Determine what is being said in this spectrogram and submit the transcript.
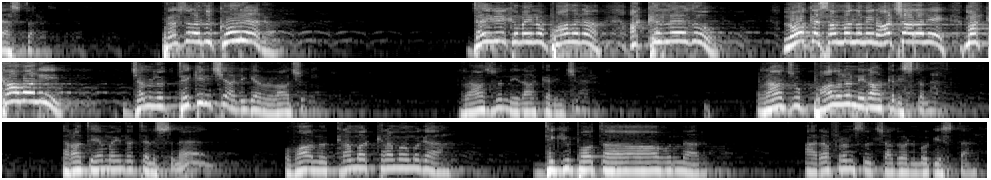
చేస్తాడు ప్రజలు అది కోరారు. దైవికమైన పాలన అక్కర్లేదు. లోక సంబంధమైన ఆచారాలే మాకు కావాలి. జనులు తెగించి అడిగారు రాజుని. రాజు నిరాకరించారు. రాజు పాలన నిరాకరిస్తున్నారు. తర్వాత ఏమైందో తెలిసిన? వాళ్ళు క్రమక్రమముగా దిగిపోతా ఉన్నారు. ఆ రెఫరెన్స్లు చదవండి ముగిస్తాను.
